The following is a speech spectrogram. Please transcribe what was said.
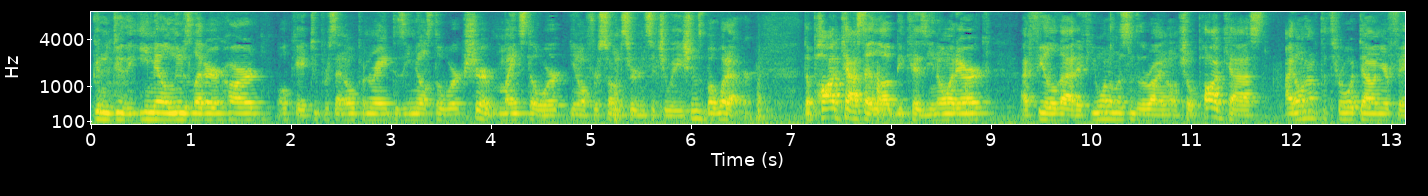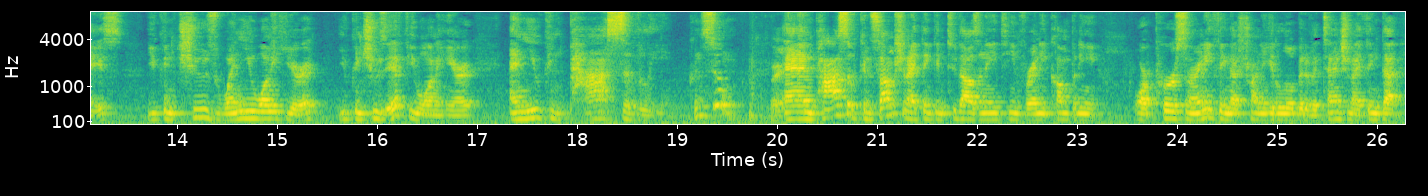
Going to do the email newsletter hard. Okay, two percent open rate. Does email still work? Sure, might still work. You know, for some certain situations, but whatever. The podcast I love because you know what, Eric. I feel that if you want to listen to the Ryan Holt Show podcast, I don't have to throw it down your face. You can choose when you want to hear it. You can choose if you want to hear it, and you can passively consume. Right. And passive consumption, I think, in 2018 for any company or person or anything that's trying to get a little bit of attention, I think that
